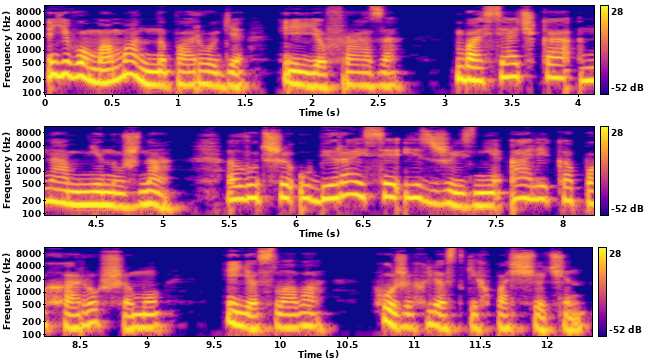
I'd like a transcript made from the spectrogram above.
его маман на пороге и ее фраза «Босячка нам не нужна, лучше убирайся из жизни Алика по-хорошему». Ее слова хуже хлестких пощечин.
